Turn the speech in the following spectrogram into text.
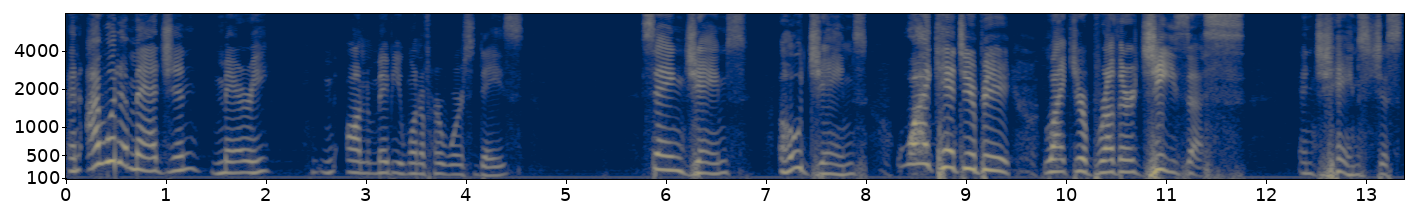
And I would imagine Mary, on maybe one of her worst days, saying, James, oh, James, why can't you be like your brother Jesus? And James just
